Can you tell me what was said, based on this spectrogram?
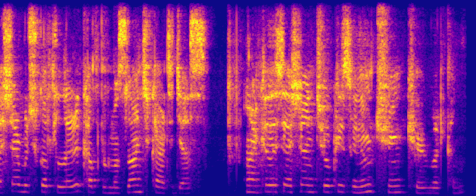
Arkadaşlar bu çikolataları kapımızdan çıkartacağız. Arkadaşlar şu an çok üzgünüm çünkü bakın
